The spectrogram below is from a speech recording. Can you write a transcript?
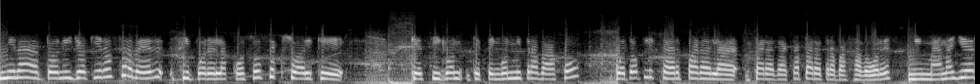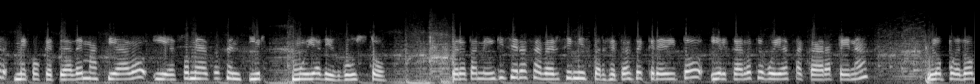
Mira, Tony, yo quiero saber si por el acoso sexual que que sigo que tengo en mi trabajo puedo aplicar para la para DACA para trabajadores. Mi manager me coquetea demasiado y eso me hace sentir muy a disgusto. Pero también quisiera saber si mis tarjetas de crédito y el carro que voy a sacar apenas lo puedo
